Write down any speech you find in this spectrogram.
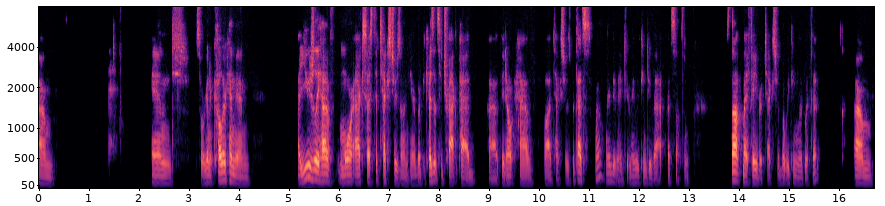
Um, and so we're going to color him in. I usually have more access to textures on here, but because it's a trackpad, uh, they don't have textures. But that's, well, maybe they do. Maybe we can do that. That's something. It's not my favorite texture, but we can live with it. Um,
